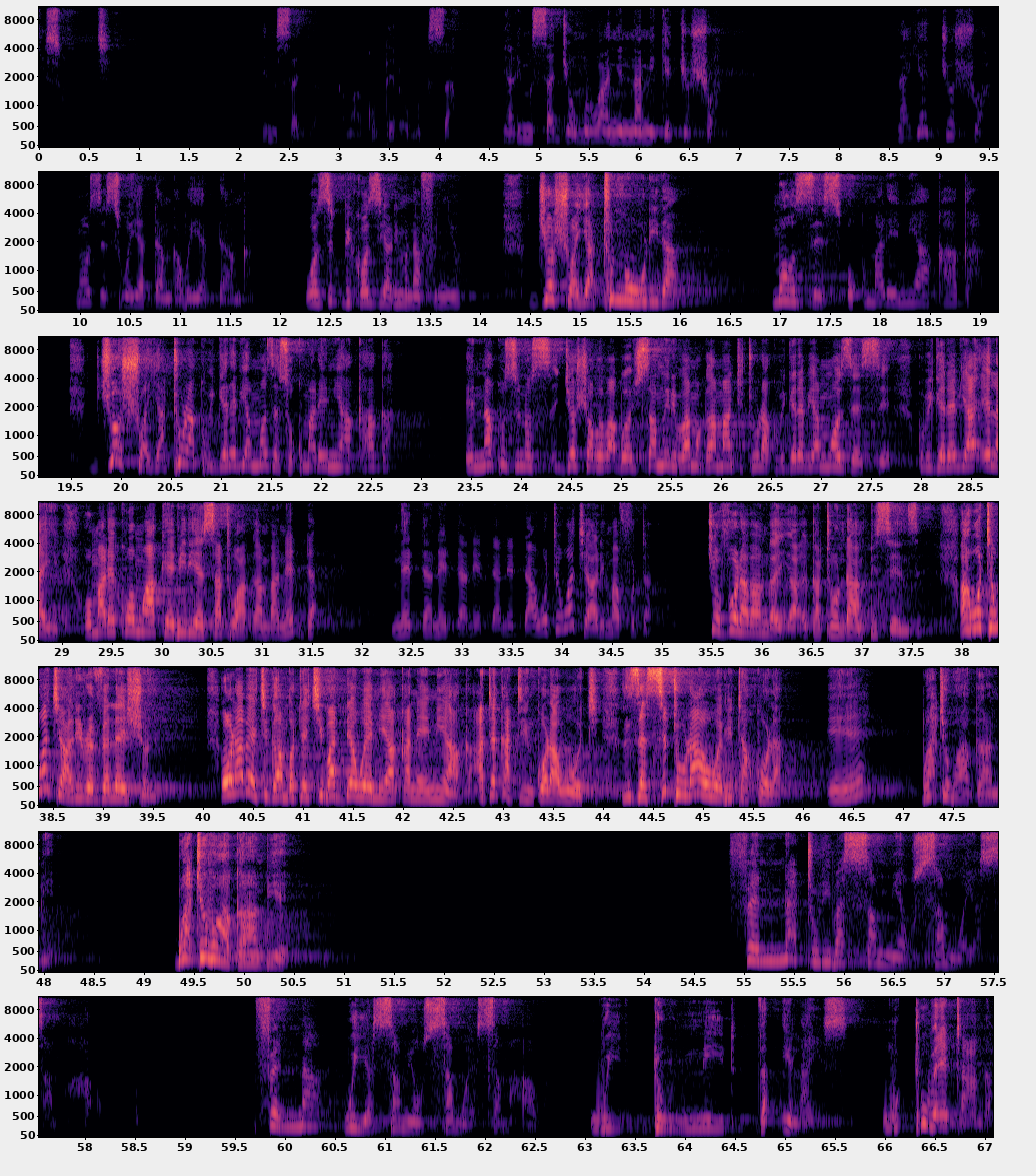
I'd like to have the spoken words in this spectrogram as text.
Kisomoki yali musajja mukama akumpeera omukisa. Yali musajja omulwanyi namige joshua. Naye joshua moses we yaddanga we yaddanga. Was it because yali munafu nnyo? Joshua yatunuulira moses okumala emyaka aga. Joshua yatula ku bigere bya moses okumala emyaka aga. Ennaku zino joshua samwiri bwe bamugamba nti tuula ku bigere bya moses ku bigere bya elayi omaleko omwaka ebiri esatu agamba nedda nedda nedda nedda nedda. Awo tewakyali mafuta. Kyova olaba nga katonda ampisa nze. Awo tewakyali revelation. Olaba ekigambo tekibaddewo emyaka n'emyaka. Ate kati nkolawo ki nze situlaawo we bitakola. Ee bw'atyo bw'agambye. Bw'atyo bw'agambye. Ffenna tuli ba samuel somewhere somehow. Ffenna we are samuel somewhere somehow. We do need the elis tubeetaaga.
